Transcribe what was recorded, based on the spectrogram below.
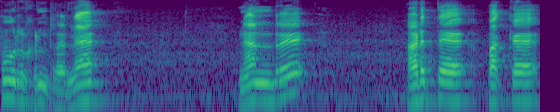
கூறுகின்றன. நன்று. அடுத்த பக்க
